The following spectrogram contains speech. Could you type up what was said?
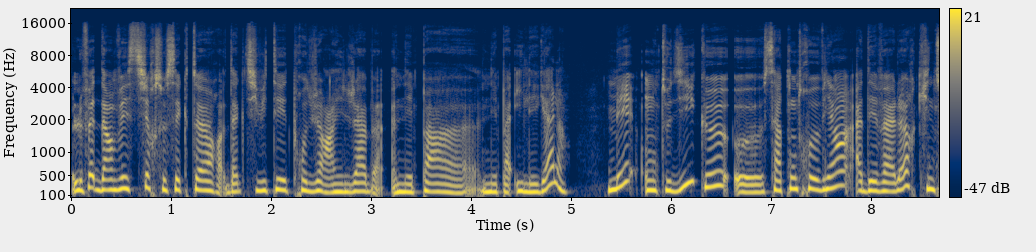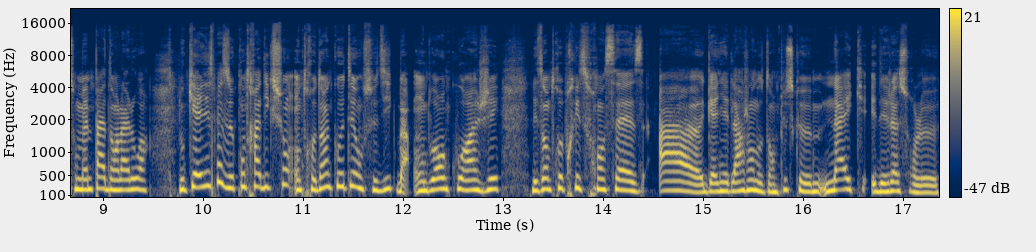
le fait d'investir ce secteur d'activité et de produire un hijab n'est pas, n'est pas illégal. Mais on te dit que euh, ça contrevient à des valeurs qui ne sont même pas dans la loi. Donc il y a une espèce de contradiction entre d'un côté on se dit que bah, on doit encourager les entreprises françaises à euh, gagner de l'argent, d'autant plus que Nike est déjà sur le,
